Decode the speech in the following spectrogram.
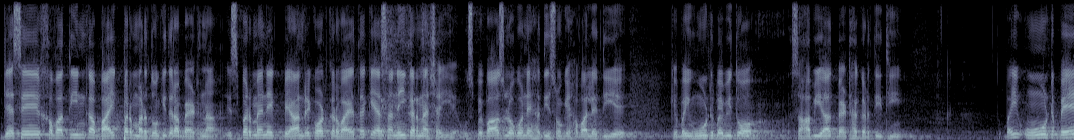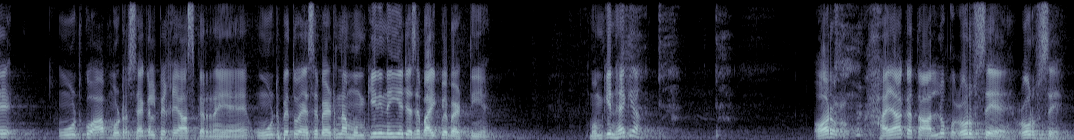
जैसे ख़वातीन का बाइक पर मर्दों की तरह बैठना, इस पर मैंने एक बयान रिकॉर्ड करवाया था कि ऐसा नहीं करना चाहिए। उस पर बाज़ लोगों ने हदीसों के हवाले दिए कि भाई ऊँट पे भी तो सहाबियात बैठा करती थी। तो भाई ऊँट पे, ऊँट को आप मोटरसाइकिल पे क़यास कर रहे हैं, ऊँट पे तो ऐसे बैठना मुमकिन ही नहीं है जैसे बाइक पे बैठती हैं। मुमकिन है क्या? और हया का ताल्लुक़ से है से।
